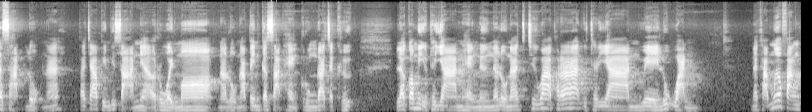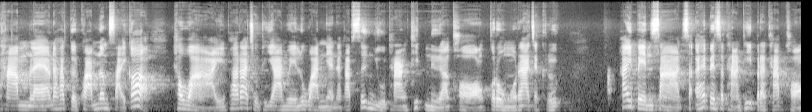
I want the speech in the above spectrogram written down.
กษัตริย์ลูกนะ ระเจ้าพิมพิสารเนี่ยรวยมากนะลูกนะเป็นกษัตริย์แห่งกรุงราชคฤห์แล้วก็มีอุทยานแห่งหนึ่งนะลูกนะชื่อว่าพระราชอุทยานเวลุวันนะครับเมื่อฟังธรรมแล้วนะครับเกิดความเริ่มใสก็ถวายพระราชอุทยานเวลุวันเนี่ยนะครับซึ่งอยู่ทางทิศเหนือของกรุงราชคฤห์ให้เป็นศาสตร์ให้เป็นสถานที่ประทับของ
